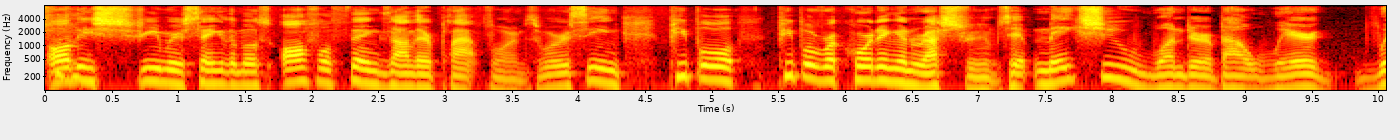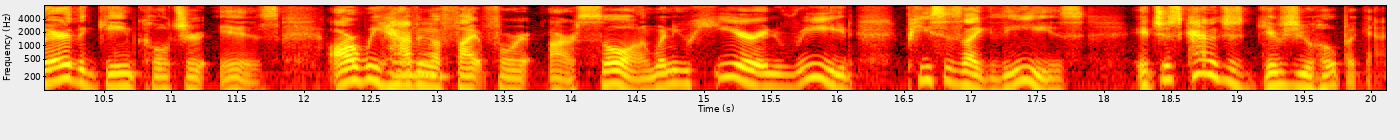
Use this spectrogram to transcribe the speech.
all these streamers saying the most awful things on their platforms, when we're seeing people people recording in restrooms, it makes you wonder about where where the game culture is. Are we having a fight for our soul? And when you hear and read pieces like these, it just kind of just gives you hope again.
